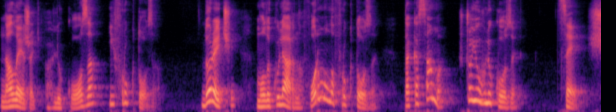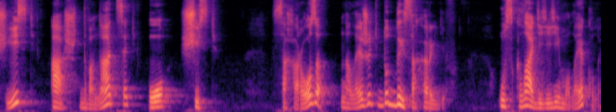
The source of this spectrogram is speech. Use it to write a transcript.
належать глюкоза і фруктоза. До речі, молекулярна формула фруктози така сама, що й у глюкози. Це 6H12O6. Сахароза належить до дисахаридів. У складі її молекули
